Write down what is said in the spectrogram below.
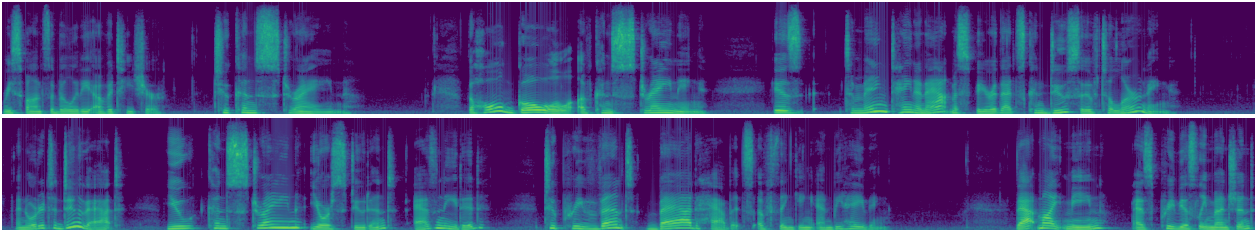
responsibility of a teacher to constrain. The whole goal of constraining is to maintain an atmosphere that's conducive to learning. In order to do that, you constrain your student as needed to prevent bad habits of thinking and behaving. That might mean, as previously mentioned,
